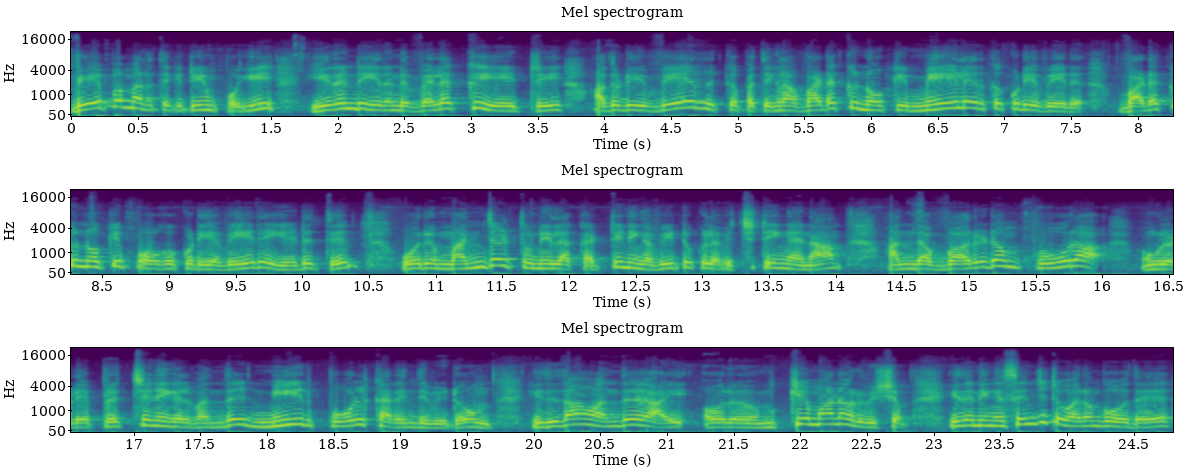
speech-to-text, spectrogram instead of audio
வேப்ப மரத்துக்கிட்டேயும் போய் இரண்டு இரண்டு விளக்கு ஏற்றி அதோடைய வேர் இருக்குது பார்த்தீங்களா வடக்கு நோக்கி மேலே இருக்கக்கூடிய வேர். வடக்கு நோக்கி போகக்கூடிய வேரை எடுத்து ஒரு மஞ்சள் துணியில் கட்டி நீங்கள் வீட்டுக்குள்ளே வச்சிட்டிங்கன்னா அந்த வருடம் பூரா உங்களுடைய பிரச்சனைகள் வந்து நீர் போல் கரைந்து விடும் இதுதான் வந்து ஐ- ஒரு முக்கியமான ஒரு விஷயம். இதை நீங்கள் செஞ்சுட்டு வரும்போது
